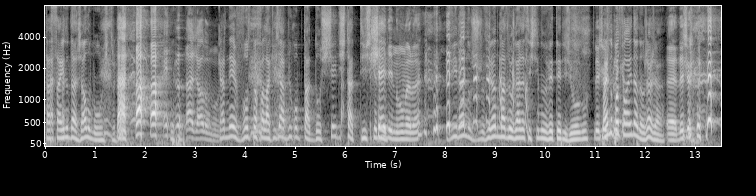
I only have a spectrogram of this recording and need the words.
Tá saindo da jaula o monstro. tá já no mundo. Cara nervoso pra falar aqui. Já abriu o computador cheio de estatística. Cheio de- de número, né? virando, virando madrugada assistindo um VT de jogo. Deixa Mas não pode falar ainda não, já já. É, deixa eu...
